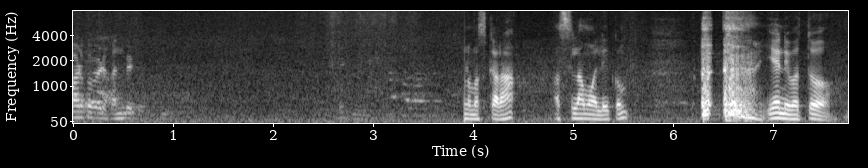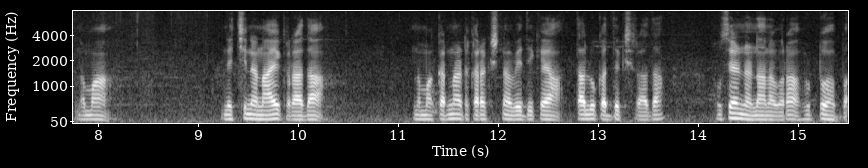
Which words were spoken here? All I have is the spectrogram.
ಮಾಡ್ಕೋಬೇಡಿ ನಮಸ್ಕಾರ. ಅಸ್ಸಲಾಂ ವಲೈಕುಂ ಏನಿವತ್ತು ನಮ್ಮ ನೆಚ್ಚಿನ ನಾಯಕರಾದ ನಮ್ಮ ಕರ್ನಾಟಕ ರಕ್ಷಣಾ ವೇದಿಕೆಯ ತಾಲೂಕು ಅಧ್ಯಕ್ಷರಾದ ಹುಸೇನ್ ಅಣ್ಣನವರ ಹುಟ್ಟುಹಬ್ಬ.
